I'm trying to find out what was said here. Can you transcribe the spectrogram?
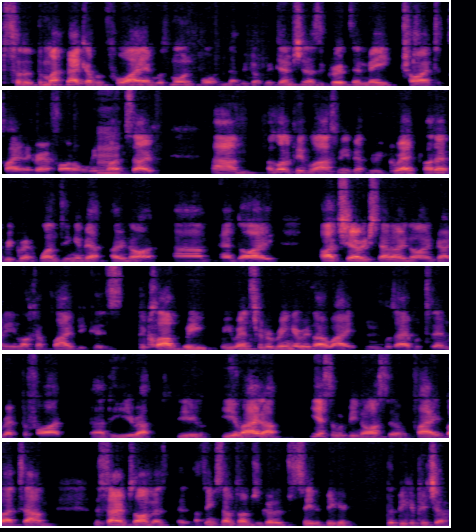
sort of the makeup of who I am was more important that we got redemption as a group than me trying to play in a grand final and win mm. one. So um, a lot of people ask me about the regret. I don't regret one thing about 09. Um, and I I cherish that 09 granny like I played because the club, we, we went through the ringer with 08 and was able to then rectify uh, the year up year, year later. Yes, it would be nice to have played, but um, at the same time, I think sometimes you've got to see the bigger the bigger picture.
